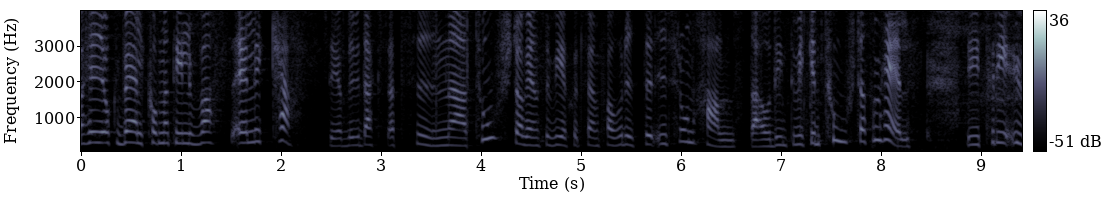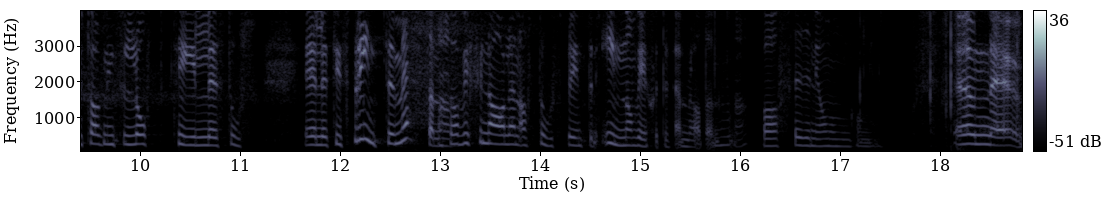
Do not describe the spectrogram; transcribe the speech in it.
hej och välkomna till Vass eller kass. Det har blivit dags att syna torsdagens V75-favoriter ifrån Halmstad. Och det är inte vilken torsdag som helst. Det är tre uttagningslopp till, stor, eller till Sprintermästarna. Ja. Så har vi finalen av storsprinten inom V75-raden. Ja. Vad säger ni om omgången? En, eh,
